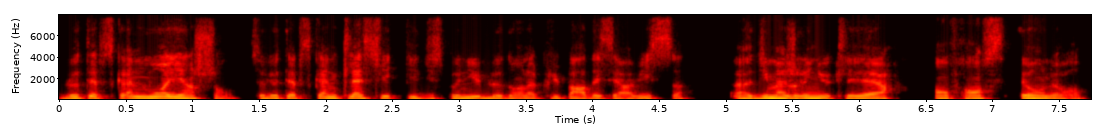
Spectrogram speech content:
le TEPSCAN moyen champ. C'est le TEPSCAN classique qui est disponible dans la plupart des services euh, d'imagerie nucléaire en France et en Europe,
